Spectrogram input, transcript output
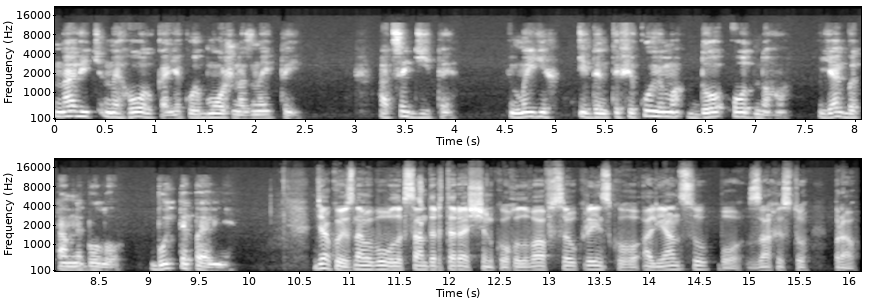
навіть не голка, яку можна знайти, а це діти. Ми їх ідентифікуємо до одного, як би там не було. Будьте певні. Дякую. З нами був Олександр Терещенко, голова Всеукраїнського альянсу по захисту прав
